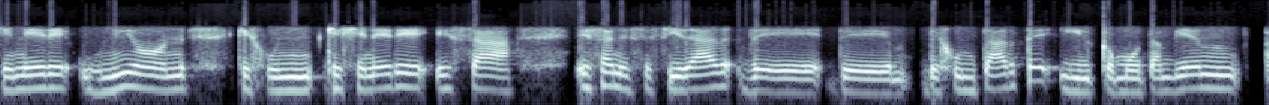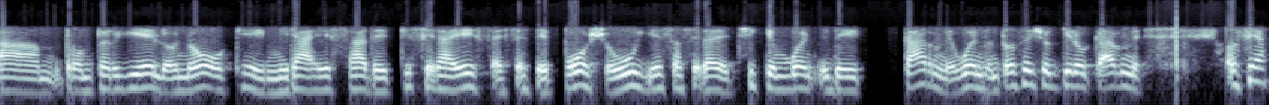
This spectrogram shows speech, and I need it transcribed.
genere unión, que, que genere esa, esa necesidad de, de, juntarte y como también romper hielo, ¿no? Ok, mira, esa, ¿de qué será esa? Esa es de pollo, uy, esa será de chicken, bueno, de carne, bueno, entonces yo quiero carne. O sea,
